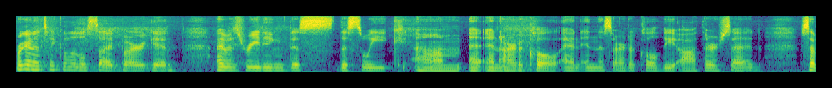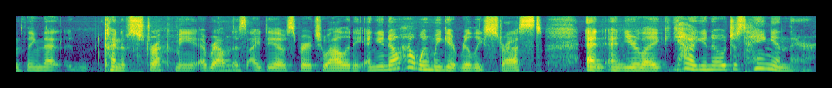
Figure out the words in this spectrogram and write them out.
We're going to take a little sidebar again. I was reading this this week um, a- an article, and in this article, the author said something that kind of struck me around this idea of spirituality. And you know how when we get really stressed, and and you're like, yeah, you know, just hang in there,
